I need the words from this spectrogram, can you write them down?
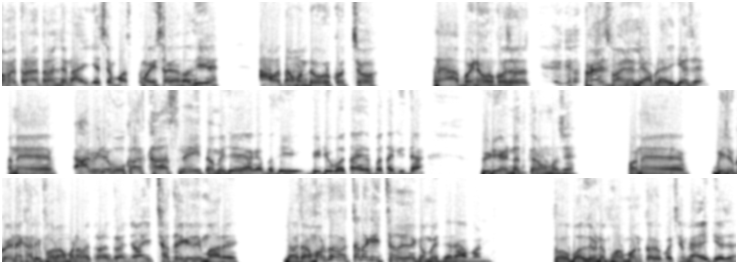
અમે ત્રણે ત્રણ જણા આવી ગયા છે મસ્ત મહીસાગર નદીએ. આવો તમને તો ઓળખો જ છો. અને આ ભાઈને ઓળખો છો. ગાઈઝ ફાઇનલી આપણે આવી ગયા છે. અને આ વીડિયો બહુ ખાસ ખાસ નહીં. તમે જે આગળ બધી વીડિયો બતાવી બતાવી દીધા. વીડિયો એન્ડ જ કરવાનો છે. અને બીજું કઈ નહીં ખાલી ફરવા માટે અમે ત્રણ ત્રણ જણા ઈચ્છા થઈ ગઈ હતી મારે. અમારે તો અચાનક ઈચ્છા થઈ જાય ગમે ત્યારે આવવાની. તો બલદેવને ફોન ફોન કર્યો પછી અમે આવી ગયા છે.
